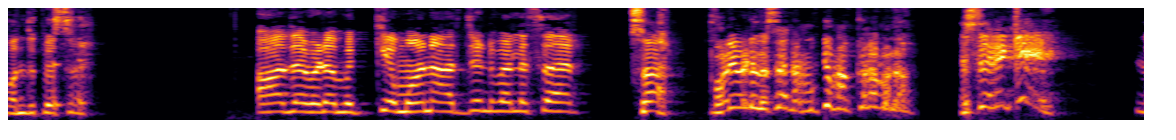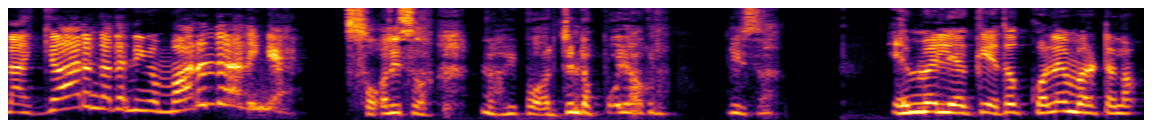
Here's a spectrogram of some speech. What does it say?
வந்து பேசுறேன். அதை விட முக்கியமான அர்ஜென்ட் வேலை சார். சார் வழி விடுங்க சார் நமக்கு மக்கள் வேணும். சரி நான் யாருங்க? அதை நீங்க மறந்துடாதீங்க. சாரி சார் நான் இப்போ அர்ஜென்டா போய் ஆகணும். Please sir. எம்எல்ஏக்கு ஏதோ கொலை மிரட்டலாம்.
